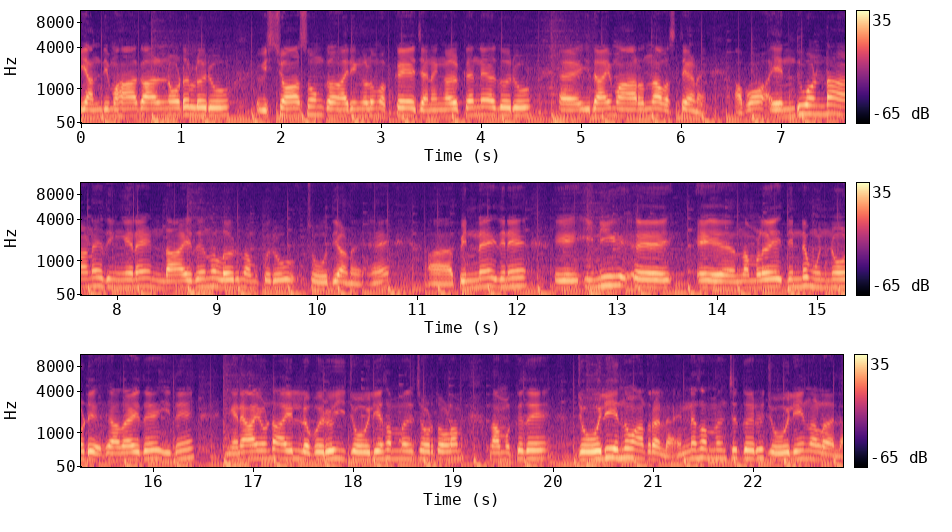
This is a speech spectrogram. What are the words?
ഈ അന്തിമഹാകാലിനോടുള്ളൊരു വിശ്വാസവും കാര്യങ്ങളും ഒക്കെ ജനങ്ങൾക്ക് തന്നെ അതൊരു ഇതായി മാറുന്ന അവസ്ഥയാണ്. അപ്പോൾ എന്തുകൊണ്ടാണ് ഇതിങ്ങനെ ഉണ്ടായത് എന്നുള്ളൊരു നമുക്കൊരു ചോദ്യമാണ്. ഏഹ് പിന്നെ ഇതിന് ഇനി നമ്മൾ ഇതിന്റെ മുന്നോട് അതായത് ഇത് ഇങ്ങനെ ആയതുകൊണ്ട് ആയില്ലല്ലോ ഇപ്പോൾ ഒരു ജോലിയെ സംബന്ധിച്ചിടത്തോളം നമുക്കിത് ജോലി എന്ന് മാത്രമല്ല എന്നെ സംബന്ധിച്ചത് ഒരു ജോലി എന്നുള്ളതല്ല.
